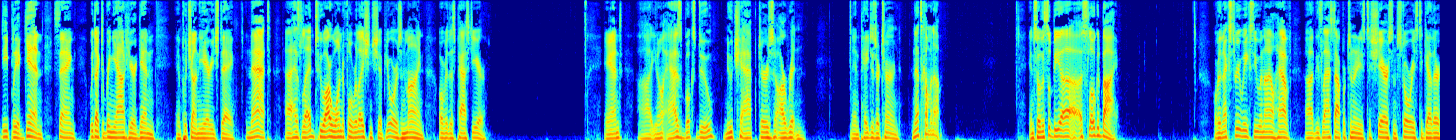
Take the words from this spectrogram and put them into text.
deeply again, saying, We'd like to bring you out here again and put you on the air each day. And that uh, has led to our wonderful relationship, yours and mine, over this past year. And, uh, you know, as books do, new chapters are written and pages are turned. And that's coming up. And so this will be a, a slow goodbye. Over the next three weeks, you and I will have uh, these last opportunities to share some stories together,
